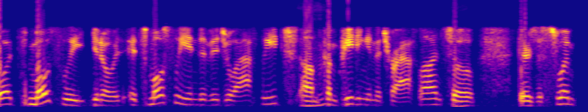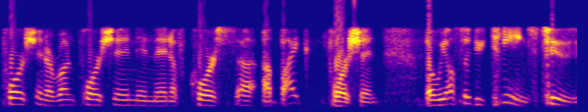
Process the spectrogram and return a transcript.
Well, it's mostly, you know, it's mostly individual athletes um, competing in the triathlon. So there's a swim portion, a run portion, and then, of course, uh, a bike portion. But we also do teams too.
